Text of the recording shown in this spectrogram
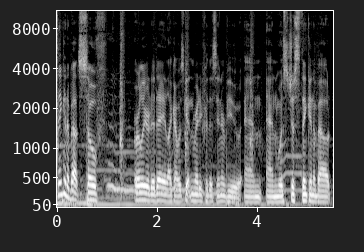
thinking about Soph earlier today. Like I was getting ready for this interview, and and was just thinking about,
